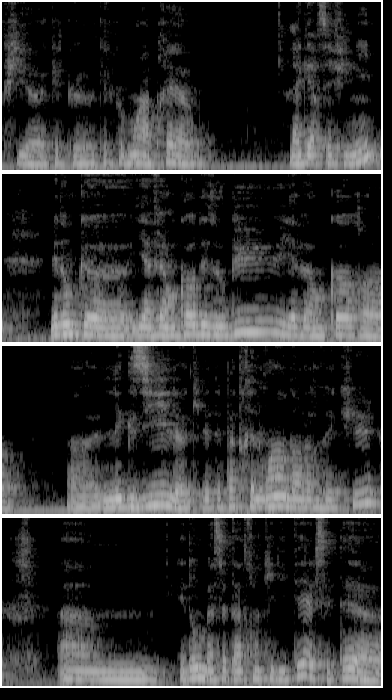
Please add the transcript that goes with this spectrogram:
Puis euh, quelques, quelques mois après, la guerre s'est finie. Mais donc il y avait encore des obus, il y avait encore l'exil qui n'était pas très loin dans leur vécu. Euh, et donc, bah, cette intranquillité, elle s'était, euh,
